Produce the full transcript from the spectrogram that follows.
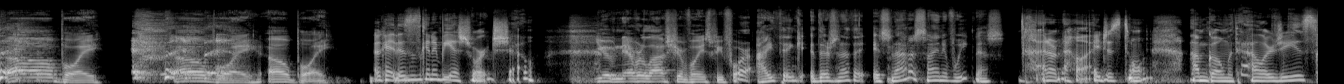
Oh boy. Oh boy. Oh boy. okay, this is going to be a short show. You have never lost your voice before. I think there's nothing, it's not a sign of weakness. I don't know. I just don't. I'm going with allergies.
